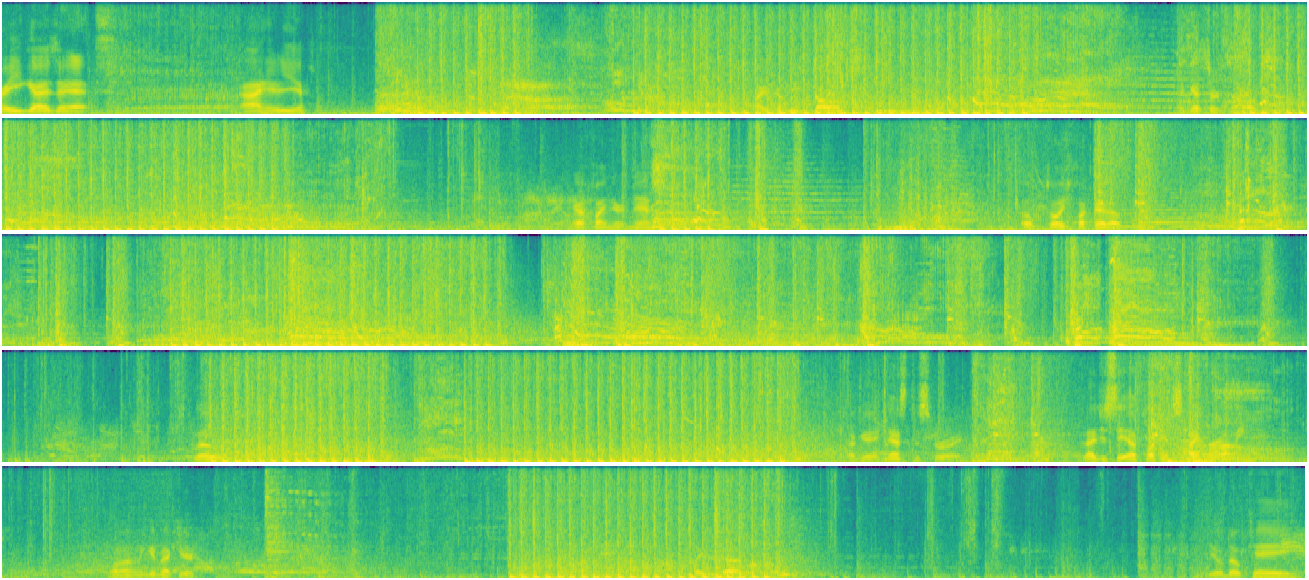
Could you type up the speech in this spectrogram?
Where you guys at? I hear you. Here come these dogs. I guess they're dogs. I Gotta find their nest. Oh, totally fucked that up. destroyed. Did I just see a fucking sniper on me? Hold on, let me get back here. Laser dot. Yield okay.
